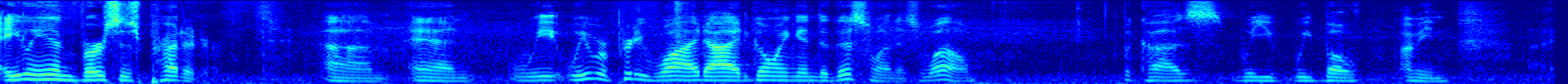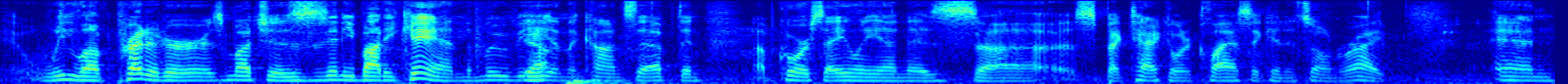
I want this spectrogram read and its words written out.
Alien versus Predator. Um, and we we were pretty wide eyed going into this one as well, because we we both, I mean, we love Predator as much as anybody can, the movie Yeah. and the concept, and of course, Alien is uh, a spectacular classic in its own right, and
